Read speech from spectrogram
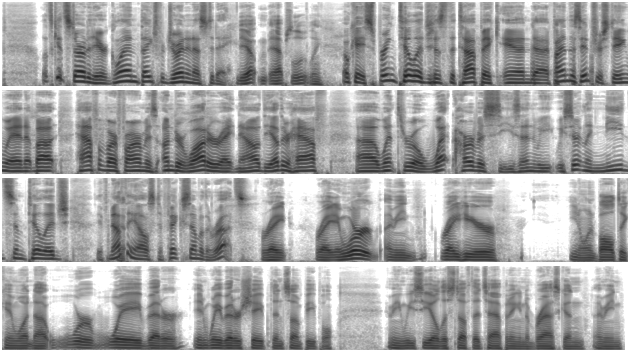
Let's get started here. Glenn, thanks for joining us today. Yep, absolutely. Okay, spring tillage is the topic, and uh, I find this interesting when about half of our farm is underwater right now. The other half uh, went through a wet harvest season. We, we certainly need some tillage, if nothing yep. else, to fix some of the ruts. Right, right. And we're, I mean, right here, you know, in Baltic and whatnot, we're way better in way better shape than some people. I mean, we see all the stuff that's happening in Nebraska, and I mean,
